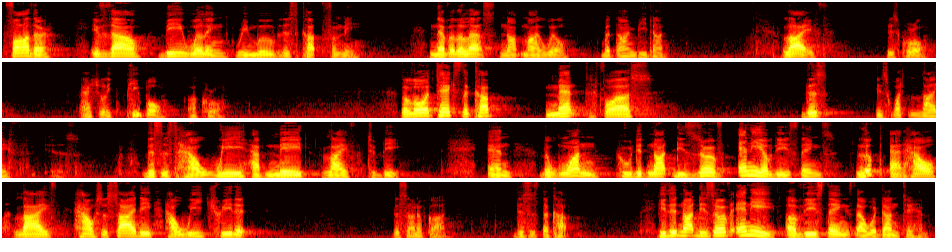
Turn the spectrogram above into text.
Father, if thou be willing, remove this cup from me. Nevertheless, not my will, but thine be done. Life is cruel. Actually, people are cruel. The Lord takes the cup meant for us. This is what life is. This is how we have made life to be. And the one who did not deserve any of these things, look at how life, how society, how we treated the Son of God. This is the cup. He did not deserve any of these things that were done to him.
